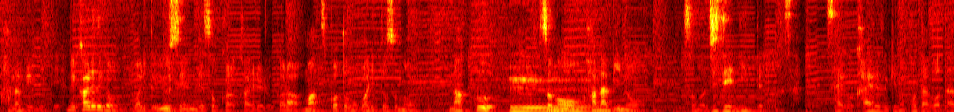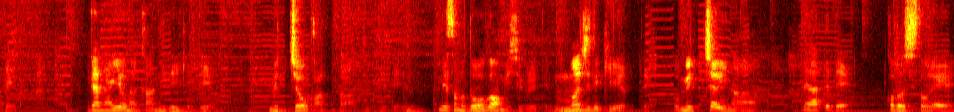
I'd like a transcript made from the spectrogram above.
花火見て。で帰る時も割と優先でそこから帰れるから待つことも割とそのなくへー。その花火のその事前に行ってとかさ最後帰る時のゴタゴタでとかがないような感じで行けてめっちゃ良かったって言ってて、うん。でその動画を見せてくれてマジで綺麗やって。めっちゃいいなってなってて今年それ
